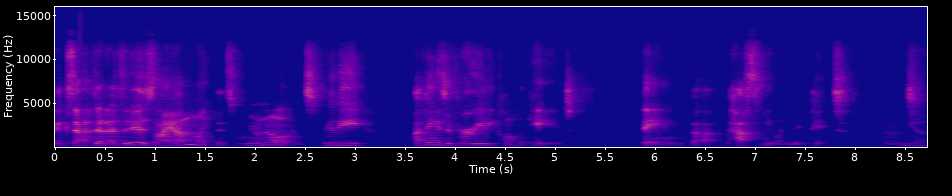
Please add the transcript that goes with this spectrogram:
accept it as it is. I am like this when you're not. It's really, I think it's a very complicated thing that has to be like nitpicked and Yeah.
